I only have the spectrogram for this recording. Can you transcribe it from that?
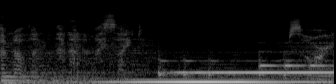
I'm not letting that out of my sight. I'm sorry.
